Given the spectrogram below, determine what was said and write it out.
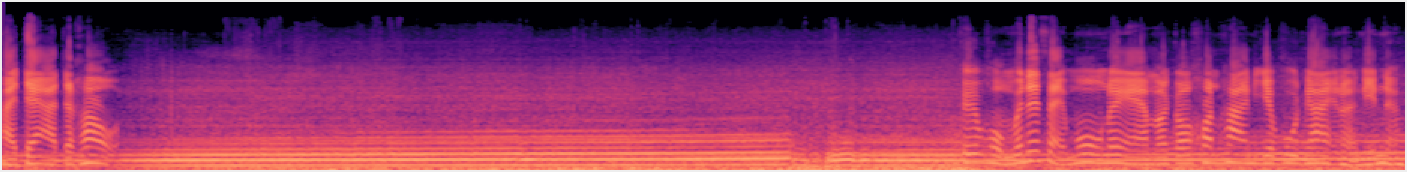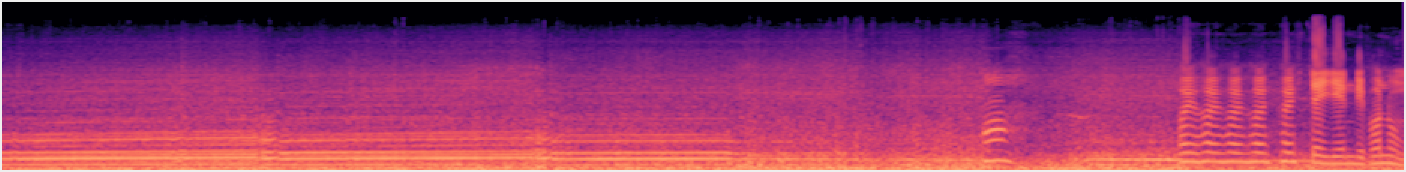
หายใจอาจจะเข้าคือผมไม่ได้ใส่โม่งด้วยไง มันก็ค่อนข้างที่จะพูดง่ายหน่อยนิดนึงเฮ้ยเฮ้ยเฮ้ยเฮ้ยเฮ้ยใจเย็นดิพ่อหนุ่ม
